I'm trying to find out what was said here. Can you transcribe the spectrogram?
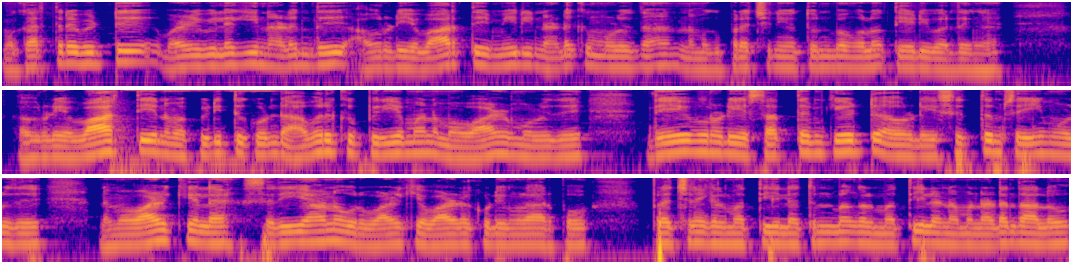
நம்ம கர்த்தரை விட்டு வழி விலகி நடந்து அவருடைய வார்த்தை மீறி நடக்கும் பொழுது தான் நமக்கு பிரச்சனையும் துன்பங்களும் தேடி வருதுங்க. அவருடைய வார்த்தையை நம்ம பிடித்து கொண்டு அவருக்கு பிரியமாக நம்ம வாழும் பொழுது தேவனுடைய சத்தம் கேட்டு அவருடைய சித்தம் செய்யும் பொழுது நம்ம வாழ்க்கையில் சரியான ஒரு வாழ்க்கையை வாழக்கூடியவங்களாக இருப்போம். பிரச்சனைகள் மத்தியில் துன்பங்கள் மத்தியில் நம்ம நடந்தாலும்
